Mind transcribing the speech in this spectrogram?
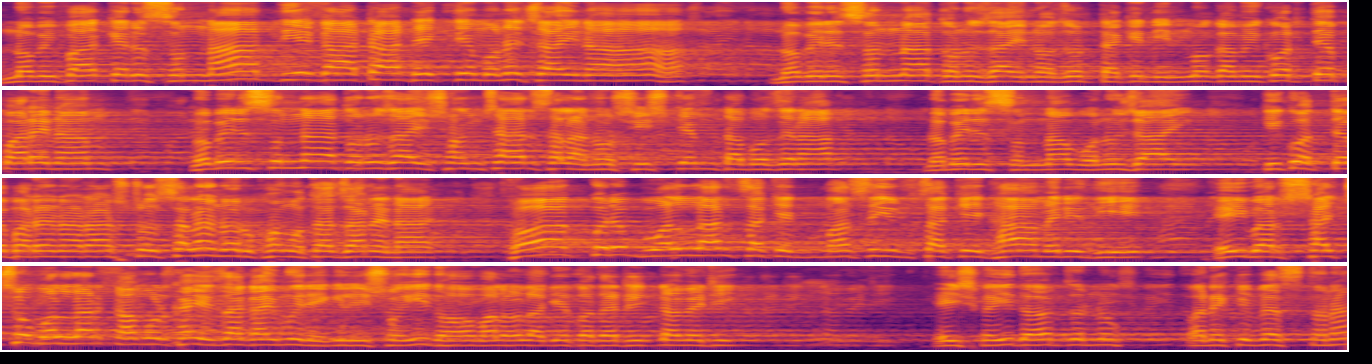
নবী পাকের সুন্নাত দিয়ে গাটা ঢেকতে মনে চায় না। নবীর সুন্নাত অনুযায়ী নজরটাকে নিম্নগামী করতে পারে না। নবীর সুন্নাত অনুযায়ী সংসার চালানো সিস্টেমটা বোঝে না। নবীর সুন্না অনুযায়ী কি করতে পারে না? রাষ্ট্র চালানোর ক্ষমতা জানে না। ঠক করে বল্লার চাকে, মাসির চাকে ঘা মেরে দিয়ে এইবার সাতশো বল্লার কামড় খাইয়ে জায়গায় মরে গেলি শহীদ হওয়া ভালো লাগে। কথা ঠিক না ঠিক এই শহীদ হওয়ার জন্য অনেকে ব্যস্ত না?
